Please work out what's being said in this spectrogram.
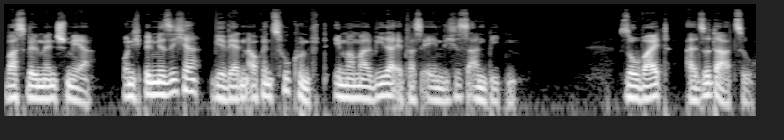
Was will Mensch mehr? Und ich bin mir sicher, wir werden auch in Zukunft immer mal wieder etwas Ähnliches anbieten. Soweit also dazu.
